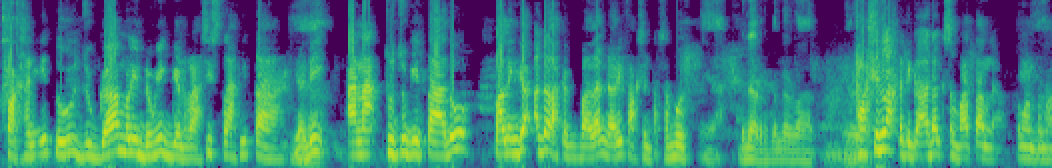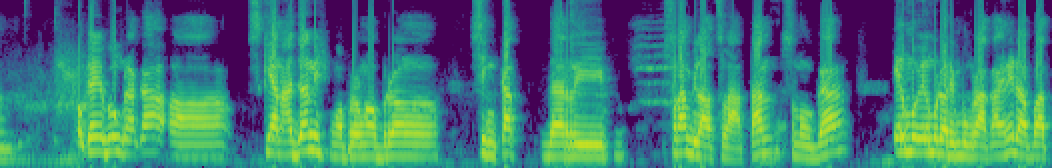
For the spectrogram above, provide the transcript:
vaksin itu juga melindungi generasi setelah kita. Jadi anak cucu kita tuh paling nggak adalah kekebalan dari vaksin tersebut. Ya, benar benar banget. Vaksinlah ketika ada kesempatan ya teman-teman. Oke Bung Raka, eh, sekian aja nih ngobrol-ngobrol singkat dari Serambi Laut Selatan. Semoga ilmu-ilmu dari Bung Raka ini dapat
